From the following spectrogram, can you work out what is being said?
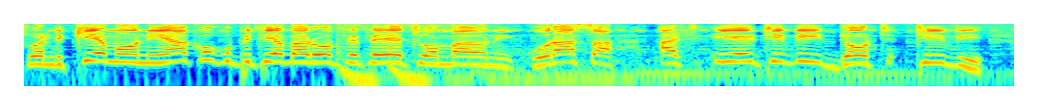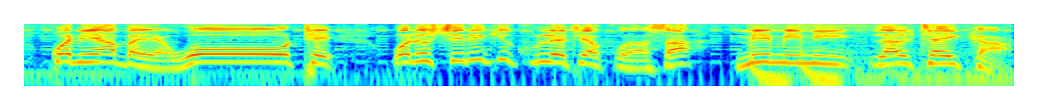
tuandikie maoni yako kupitia barua pepe yetu ambayo ni kurasa at eatv.tv. Kwa niaba ya wote walioshiriki kuletea Kurasa, mimi ni Laltaika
